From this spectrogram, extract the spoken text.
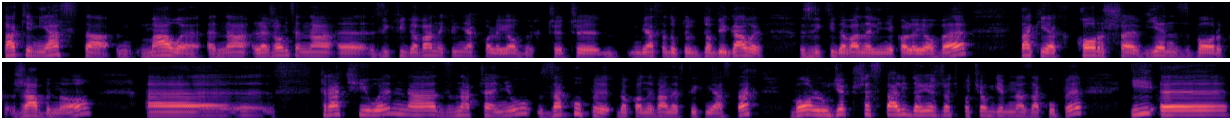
takie miasta małe, na, leżące na e, zlikwidowanych liniach kolejowych, czy, czy miasta, do których dobiegały zlikwidowane linie kolejowe, takie jak Korsze, Więcborg, Żabno, straciły na znaczeniu zakupy dokonywane w tych miastach, bo ludzie przestali dojeżdżać pociągiem na zakupy i e,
